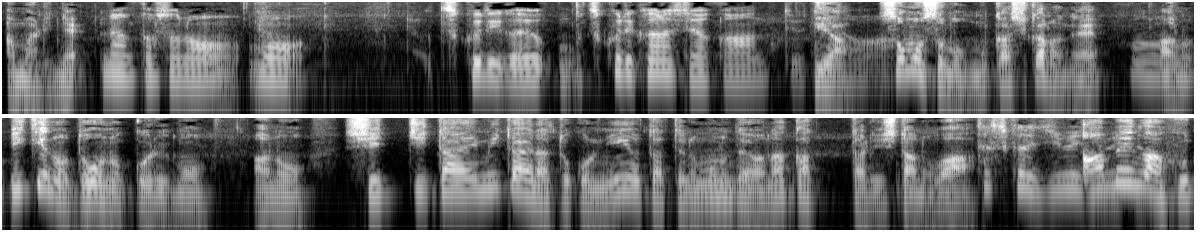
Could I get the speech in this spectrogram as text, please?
あまりね。なんかその、もう、作りがよ、作りからしなあかんって言っていたわ。や、そもそも昔からね、うん。あの、池の銅の子よりも、あの、湿地帯みたいなところに家を建てるものではなかったりしたのは、確かに雨が降っ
